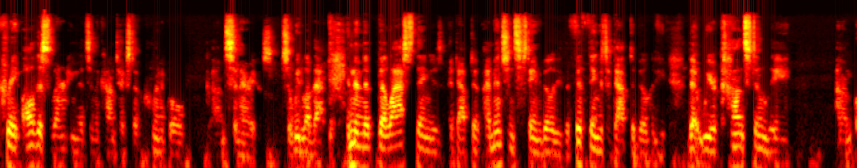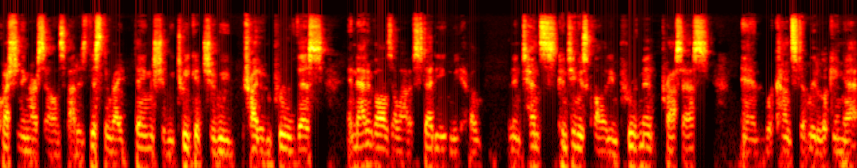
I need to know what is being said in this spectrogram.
create all this learning that's in the context of clinical um, scenarios. So we love that. And then the, the last thing is adaptive. I mentioned sustainability. The fifth thing is adaptability, that we are constantly um, questioning ourselves about is this the right thing? Should we tweak it? Should we try to improve this? And that involves a lot of study. We have a, an intense continuous quality improvement process. And we're constantly looking at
